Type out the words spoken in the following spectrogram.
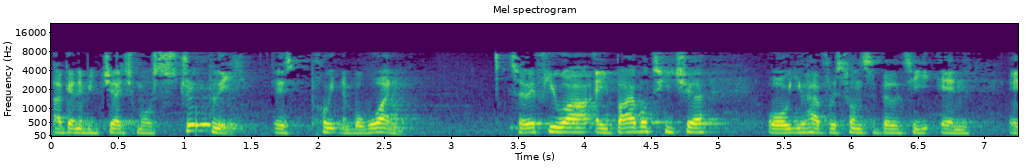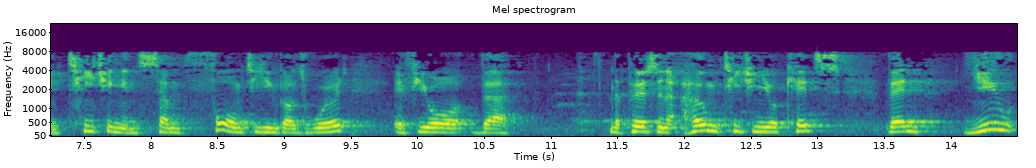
are going to be judged more strictly is point number one. So if you are a Bible teacher or you have responsibility in, in teaching in some form, teaching God's word, if you're the, the person at home teaching your kids, then you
